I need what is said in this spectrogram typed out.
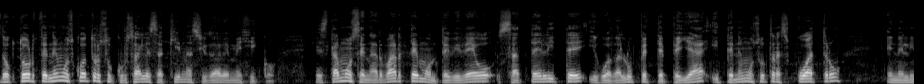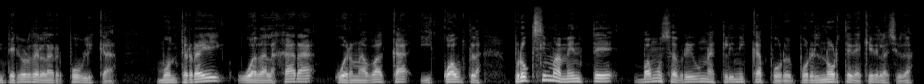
Doctor, tenemos cuatro sucursales aquí en la Ciudad de México. Estamos en Arbarte, Montevideo, Satélite y Guadalupe Tepeyá y tenemos otras cuatro en el interior de la República. Monterrey, Guadalajara, Cuernavaca y Cuautla. Próximamente vamos a abrir una clínica por, por, el norte de aquí de la ciudad,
